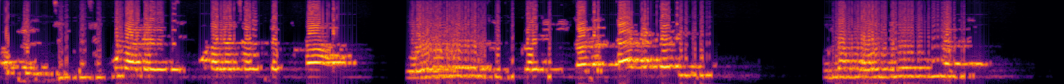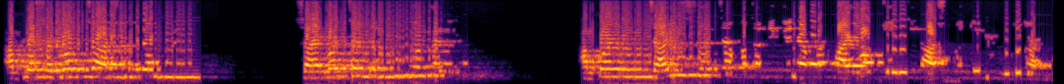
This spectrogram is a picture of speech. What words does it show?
आपल्याला जिंकून जिंकून आले जिंकून आल्याच्यानंतर पुन्हा कोरोना झालं. त्या ठिकाणी पुन्हा मोहन आपल्या सर्वांच्या आशीर्वादामुळे साहेबांच्या नेतृत्वाखाली आपण चाळीस हजारच्या मताधिकाने आपण मायबाप ज्योतीला आश्वासन घेऊन आलो.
